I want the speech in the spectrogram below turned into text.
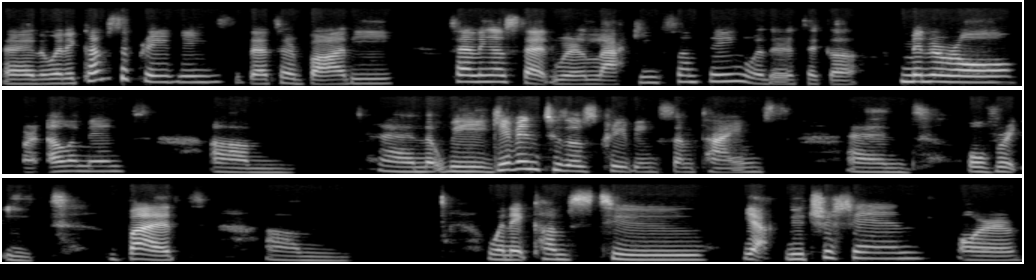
And when it comes to cravings, that's our body telling us that we're lacking something, whether it's like a mineral or element. Um, and we give in to those cravings sometimes and overeat. But um, when it comes to, yeah, nutrition or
